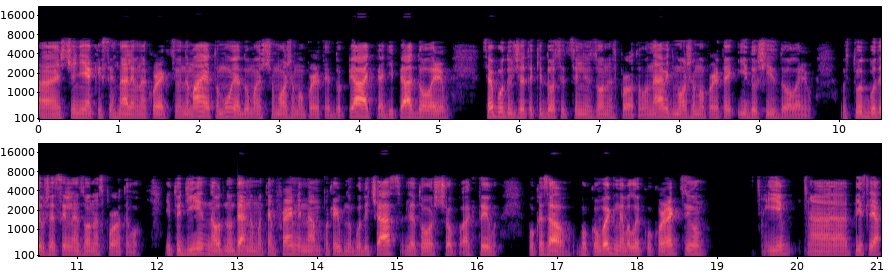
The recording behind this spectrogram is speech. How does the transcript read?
е, ще ніяких сигналів на корекцію немає, тому я думаю, що можемо перейти до 5, 5,5 доларів. Це будуть вже такі досить сильні зони спротиву. Навіть можемо перейти і до 6 доларів. Ось тут буде вже сильна зона спротиву. І тоді на одноденному таймфреймі нам потрібно буде час для того, щоб актив показав боковик, невелику корекцію. І е, після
